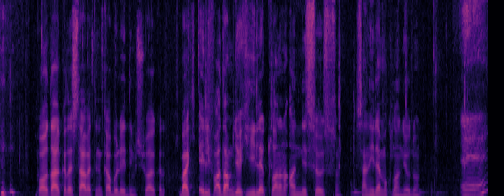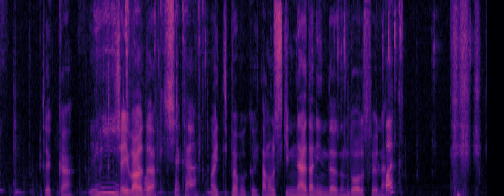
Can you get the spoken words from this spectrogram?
Bu arada arkadaş davetini kabul edeyim şu arkadaş. Bak Elif adam diyor ki hile kullanan annesi ölsün. Sen hile mi kullanıyordun? Ee? Bir dakika. Iy, Şey vardı. bak, Şaka. Ay tipe bak. ay. Sen o skin'i nereden indirdin? Doğru söyle. Bak.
